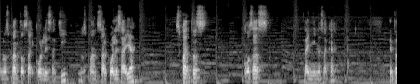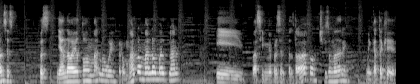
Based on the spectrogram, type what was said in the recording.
Unos cuantos alcoholes aquí, unos cuantos alcoholes allá, unos cuantos cosas dañinas acá. Entonces, pues ya andaba yo todo malo, güey, pero malo, malo, mal plan. Y así me presenté al trabajo, chiquizo madre. Me encanta que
